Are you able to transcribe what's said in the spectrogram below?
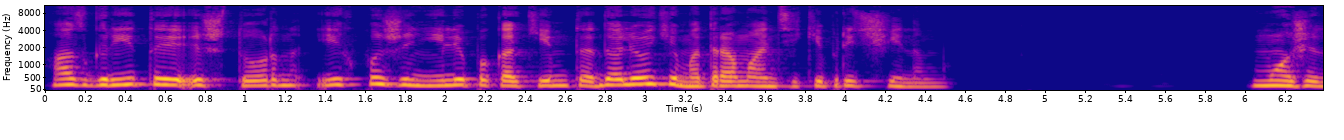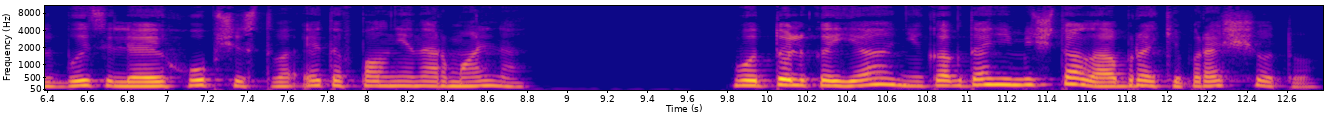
А с Гритой и Шторн их поженили по каким-то далеким от романтики причинам. Может быть, для их общества это вполне нормально. Вот только я никогда не мечтала о браке по расчету,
